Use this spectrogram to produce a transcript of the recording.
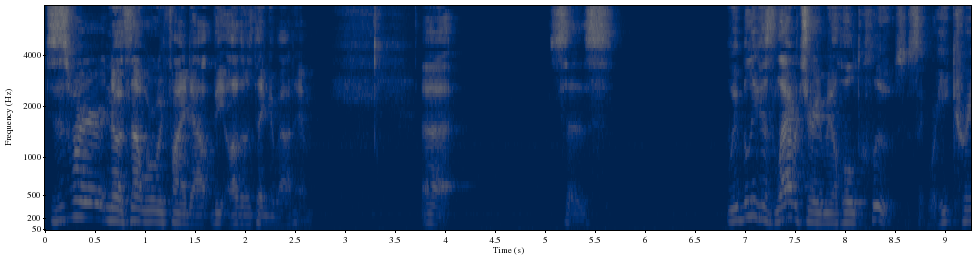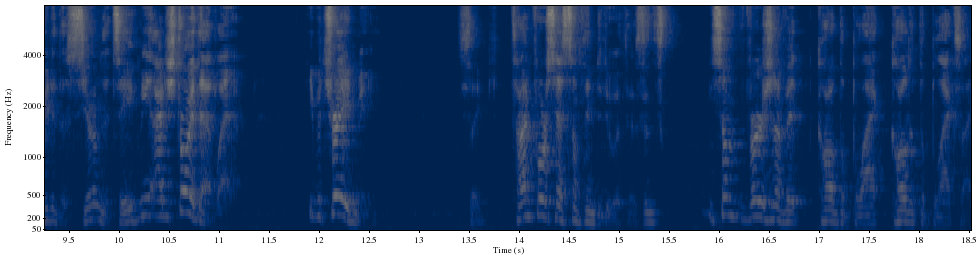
is this where? No, it's not where we find out the other thing about him. Uh, says. We believe his laboratory may hold clues. It's like where he created the serum that saved me. I destroyed that lab. He betrayed me. It's like Time Force has something to do with this. It's some version of it called the black called it the black side.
